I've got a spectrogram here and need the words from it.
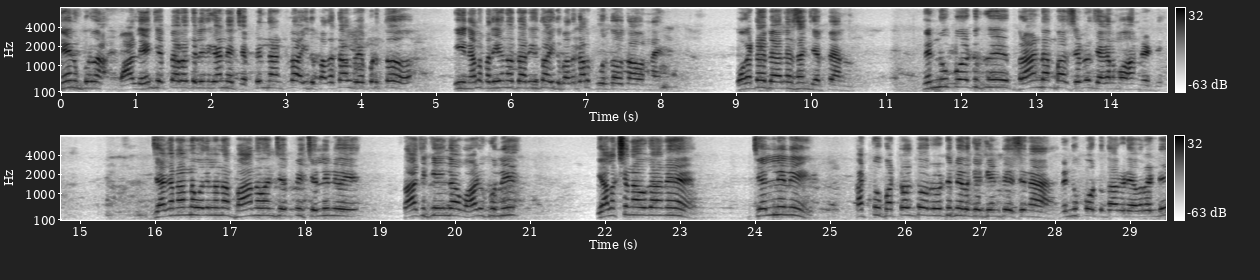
నేను ఇప్పుడు వాళ్ళు ఏం చెప్పారో తెలియదు కానీ నేను చెప్పిన దాంట్లో ఐదు పథకాలు రేపటితో ఈ నెల పదిహేనో తారీఖుతో ఐదు పథకాలు పూర్తవుతా ఉన్నాయి. ఒకటే బ్యాలెన్స్ అని చెప్పాను. వెన్నుపోటుకి బ్రాండ్ అంబాసిడర్ జగన్మోహన్ రెడ్డి. జగనన్న వదిలిన బాణం అని చెప్పి చెల్లిని రాజకీయంగా వాడుకుని ఎలక్షన్ అవగానే చెల్లిని కట్టు బట్టలతో రోడ్డు మీదకి గెంటేసిన వెన్నుపోటుదారుడు ఎవరండి?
